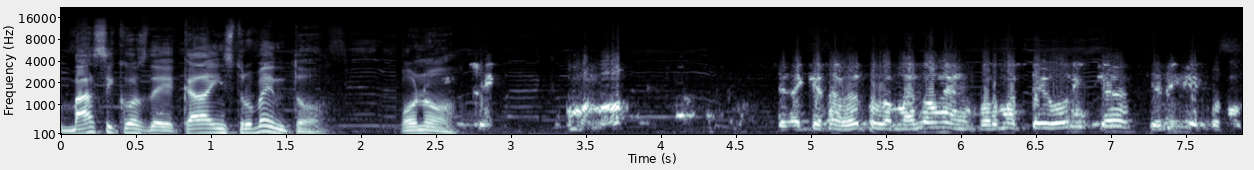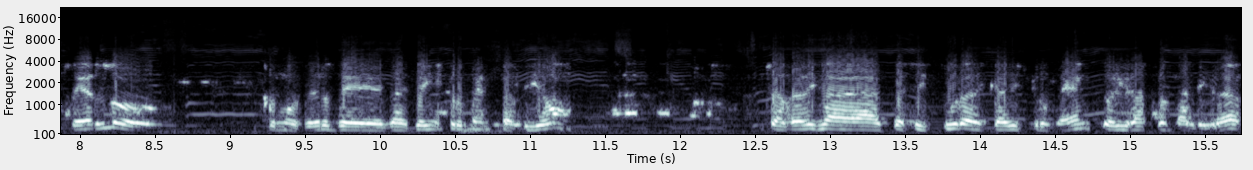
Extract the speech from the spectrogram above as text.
básicos de cada instrumento, ¿o no? Sí. Tiene que saber por lo menos en forma teórica, tiene que conocerlo, conocer de, de instrumentación, saber la textura de cada instrumento y la totalidad.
